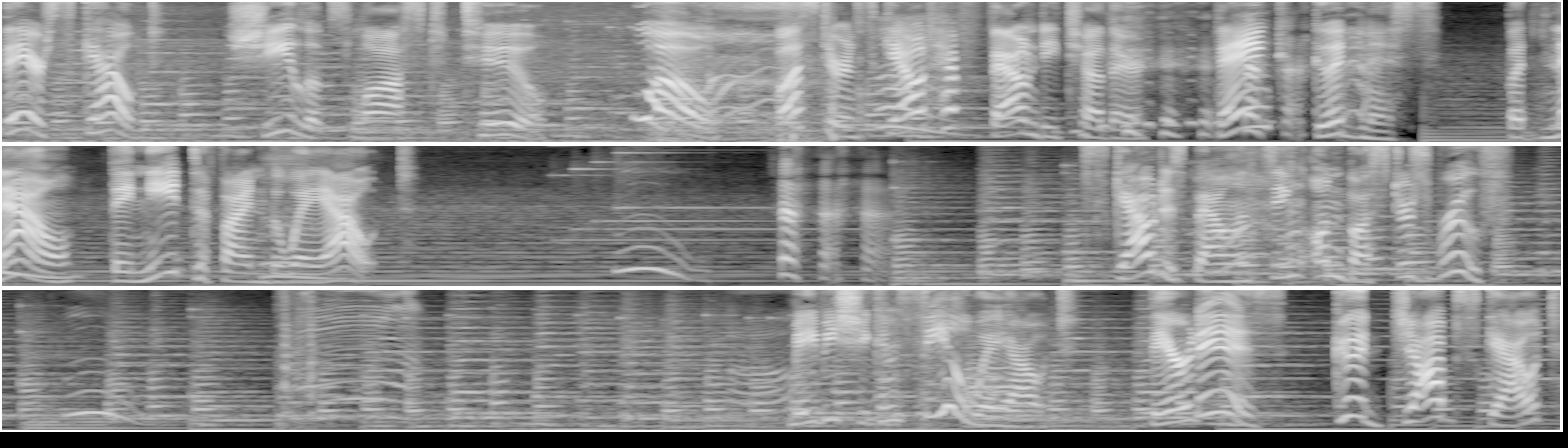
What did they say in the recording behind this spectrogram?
There's Scout. She looks lost, too. Whoa! Buster and Scout have found each other. Thank goodness. But now they need to find the way out. Scout is balancing on Buster's roof. Maybe she can see a way out. There it is. Good job, Scout.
